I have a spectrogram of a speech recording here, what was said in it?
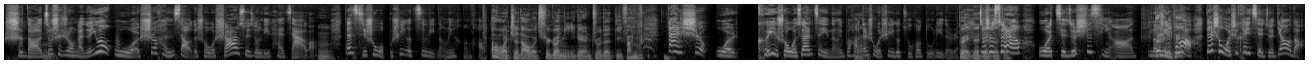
是的，就是这种感觉。因为我是很小的时候，我十二岁就离开家了。嗯，但其实我不是一个自理能力很好的。哦，我知道，我去过你一个人住的地方。但是我。可以说，我虽然自己能力不好，但是我是一个足够独立的人。对对，就是虽然我解决事情啊能力不好，但是我是可以解决掉的。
